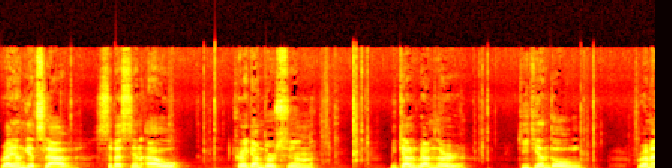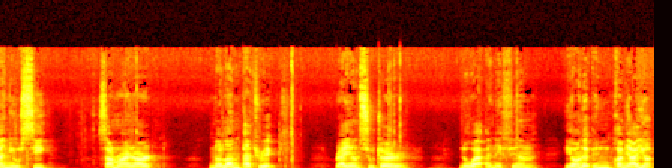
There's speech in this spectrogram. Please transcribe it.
Ryan Getzlav, Sébastien Ao, Craig Anderson, Michael Grabner, Keith Yandel, Roman Yossi, Sam Reinhardt, Nolan Patrick, Ryan Suter, Noah Anefin, et on a une première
